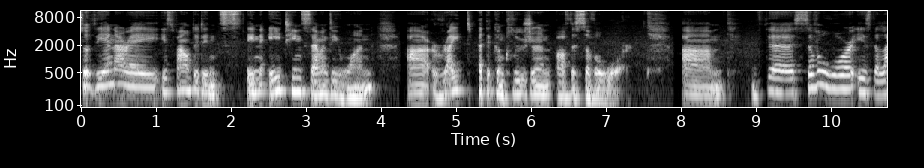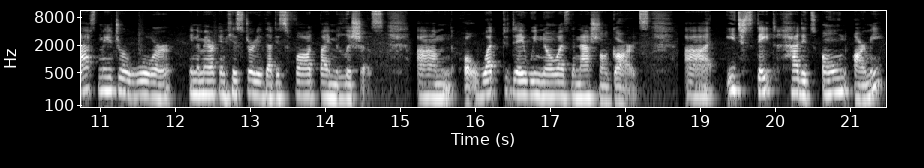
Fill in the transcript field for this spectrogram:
So the NRA is founded in, in 1871, uh, right at the conclusion of the Civil War. Um, the Civil War is the last major war in American history that is fought by militias, um, what today we know as the National Guards. Uh, each state had its own army,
